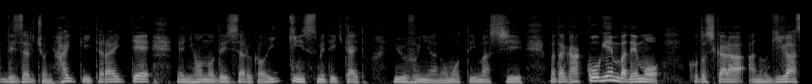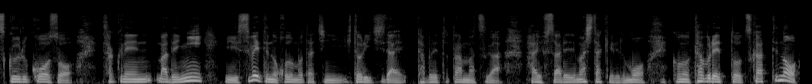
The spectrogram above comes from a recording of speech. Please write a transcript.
デジタル庁に入っていただいて、日本のデジタル化を一気に進めていきたいというふうにあの思っていますし、また学校現場でも今年からあのギガスクール構想、昨年までに全ての子どもたちに1人1台タブレット端末が配布されましたけれども、このタブレットを使っての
